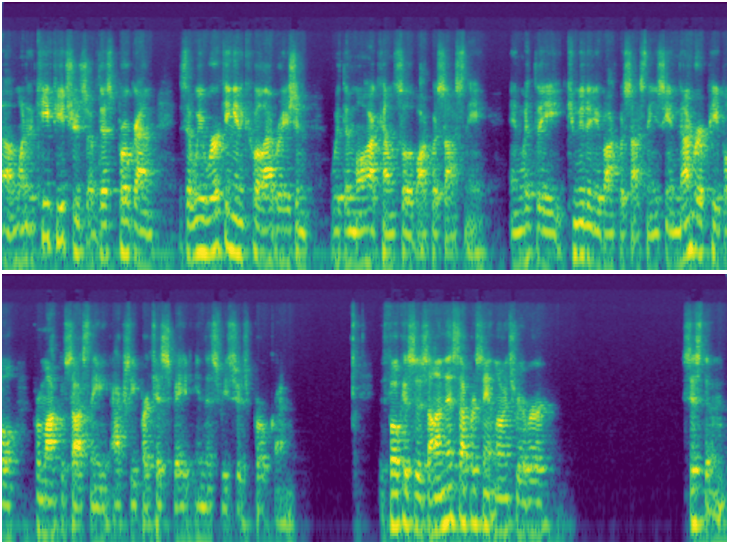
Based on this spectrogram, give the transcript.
uh, one of the key features of this program is that we're working in collaboration with the Mohawk Council of Akwesasne and with the community of Akwesasne. You see a number of people from Akwesasne actually participate in this research program. It focuses on this upper St. Lawrence River system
